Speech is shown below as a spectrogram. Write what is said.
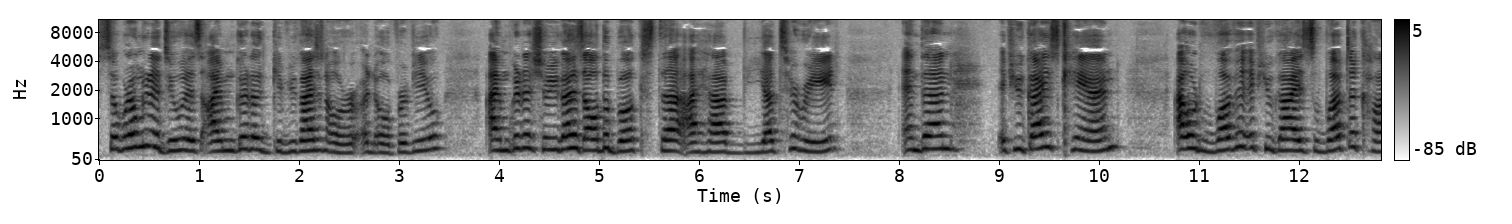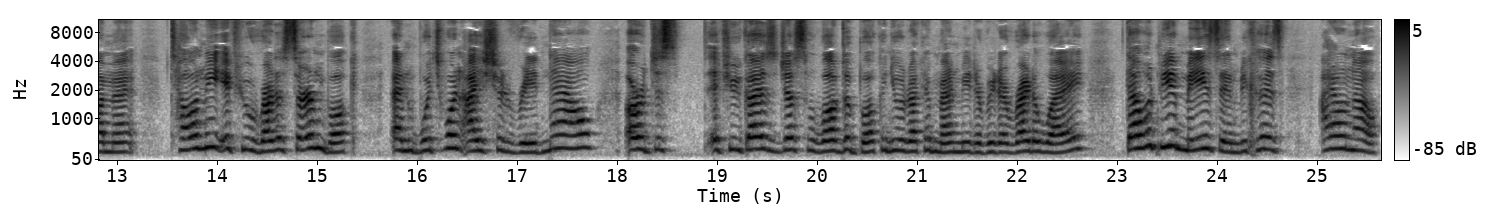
So what I'm gonna do is I'm gonna give you guys an over an overview. I'm gonna show you guys all the books that I have yet to read, and then if you guys can, I would love it if you guys left a comment telling me if you read a certain book and which one I should read now, or just if you guys just loved a book and you would recommend me to read it right away. That would be amazing because I don't know.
